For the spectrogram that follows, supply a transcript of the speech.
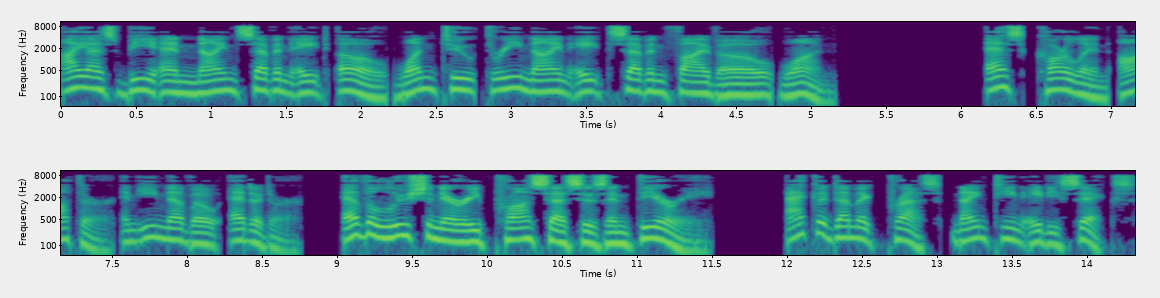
ISBN 978-0-12-398750-1. S. Karlin oh oh author and E. Nevo editor. Evolutionary Processes and Theory. Academic Press, 1986.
